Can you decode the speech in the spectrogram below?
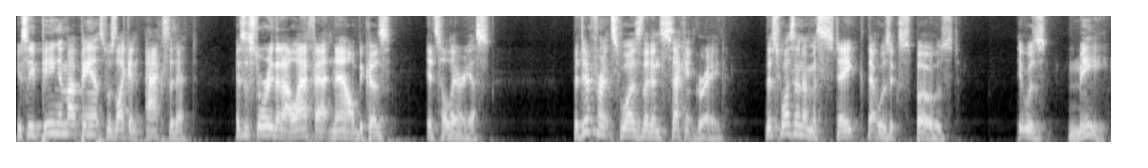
You see, peeing in my pants was like an accident. It's a story that I laugh at now because it's hilarious. The difference was that in second grade, this wasn't a mistake that was exposed, it was me.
